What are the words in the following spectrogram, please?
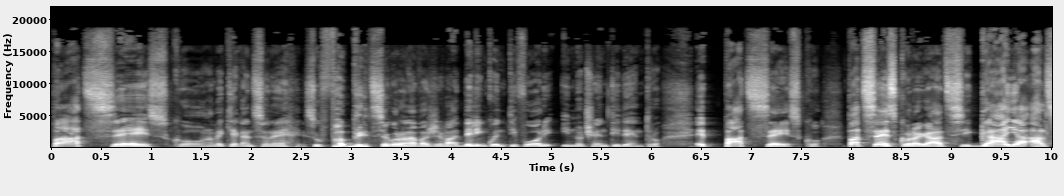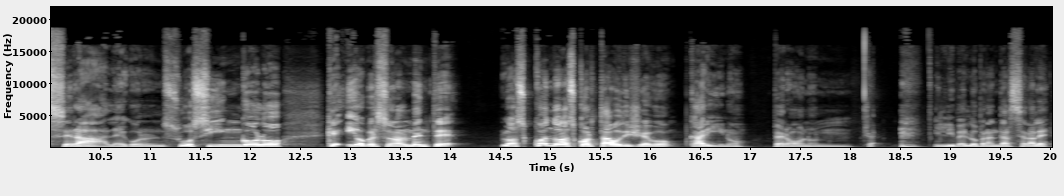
pazzesco! Una vecchia canzone su Fabrizio Corona faceva delinquenti fuori, innocenti dentro. È pazzesco! Pazzesco, ragazzi! Gaia al serale con il suo singolo che io personalmente lo as- quando lo ascoltavo dicevo carino, però non, cioè, il livello per andare al serale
